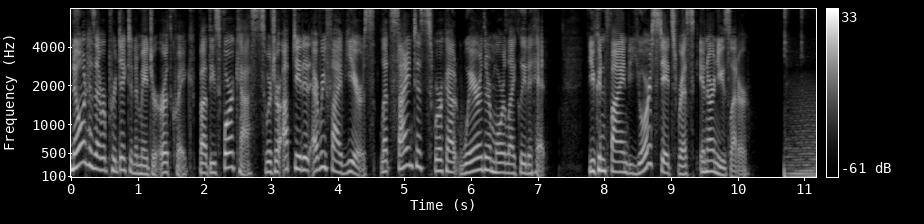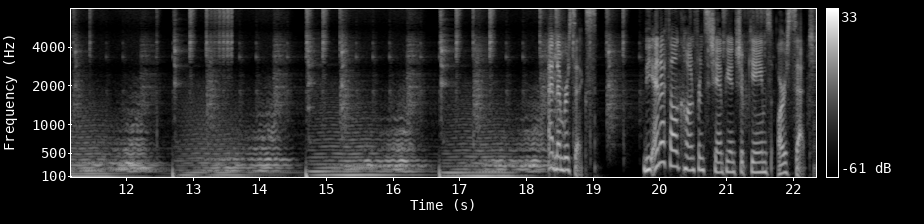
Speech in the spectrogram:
No one has ever predicted a major earthquake, but these forecasts, which are updated every five years, let scientists work out where they're more likely to hit. You can find your state's risk in our newsletter. At number six, the NFL Conference Championship games are set.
